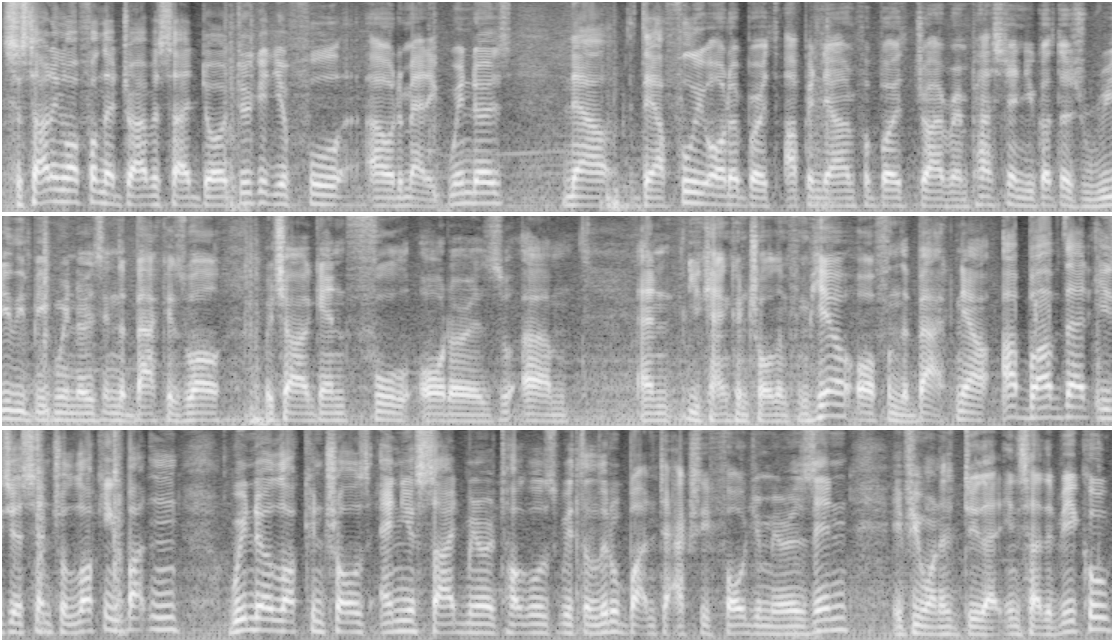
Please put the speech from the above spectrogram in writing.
So starting off on that driver's side door do get your full automatic windows. Now they are fully auto both up and down for both driver and passenger and you've got those really big windows in the back as well which are again full auto as um, and you can control them from here or from the back. Now above that is your central locking button, window lock controls and your side mirror toggles with a little button to actually fold your mirrors in if you want to do that inside the vehicle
